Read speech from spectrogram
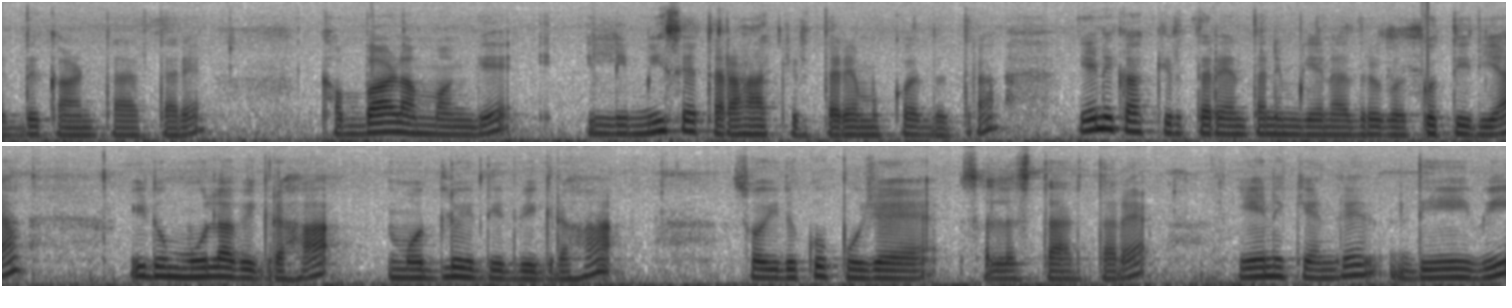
ಎದ್ದು ಕಾಣ್ತಾ ಇರ್ತಾರೆ. ಕಬ್ಬಾಳಮ್ಮಂಗೆ ಇಲ್ಲಿ ಮೀಸೆ ಥರ ಹಾಕಿರ್ತಾರೆ ಮುಖದ ಹತ್ರ. ಏನಕ್ಕೆ ಹಾಕಿರ್ತಾರೆ ಅಂತ ನಿಮ್ಗೆ ಏನಾದರೂ ಗೊತ್ತಿದೆಯಾ? ಇದು ಮೂಲ ವಿಗ್ರಹ, ಮೊದಲು ಇದ್ದಿದ್ದ ವಿಗ್ರಹ. ಸೊ ಇದಕ್ಕೂ ಪೂಜೆ ಸಲ್ಲಿಸ್ತಾ ಇರ್ತಾರೆ. ಏನಕ್ಕೆ ಅಂದರೆ ದೇವಿ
